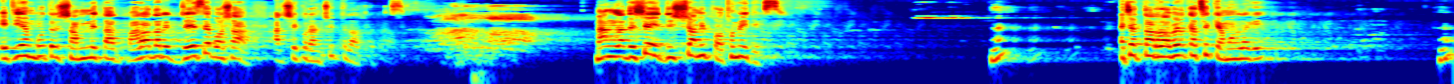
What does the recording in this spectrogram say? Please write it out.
এটিএম বুথের সামনে তার পাহারাদারের ড্রেসে বসা আর সে কোরআন শরীফ তেলাওয়াত করতেছে। বাংলাদেশে এই দৃশ্য আমি প্রথমেই দেখছি। হ্যাঁ? আচ্ছা তার রবের কাছে কেমন লাগে? হ্যাঁ?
